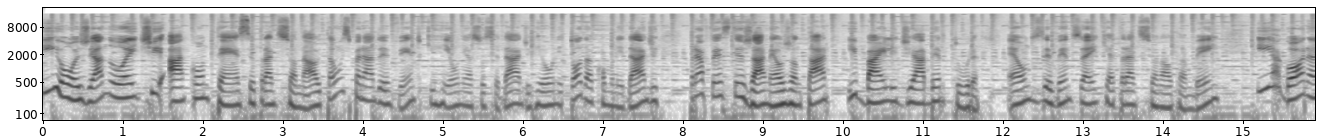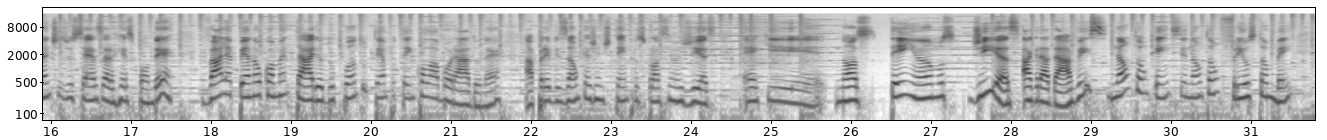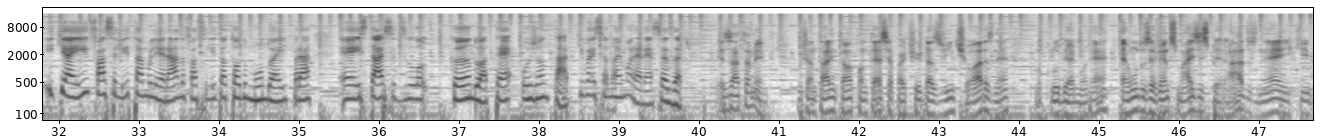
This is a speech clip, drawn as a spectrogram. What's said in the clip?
E hoje à noite acontece o tradicional e tão esperado evento que reúne a sociedade, reúne toda a comunidade para festejar né, o jantar e baile de abertura. É um dos eventos aí que é tradicional também. E agora, antes de César responder, vale a pena o comentário do quanto tempo tem colaborado, né? A previsão que a gente tem para os próximos dias é que nós tenhamos dias agradáveis, não tão quentes e não tão frios também, e que aí facilita a mulherada, facilita todo mundo aí para é, estar se deslocando até o jantar, que vai ser no Aimoré, né, César? Exatamente. O jantar então acontece a partir das 20 horas, né, no Clube Aimoré. É um dos eventos mais esperados, né, e que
